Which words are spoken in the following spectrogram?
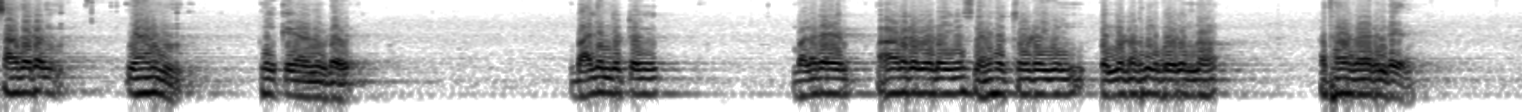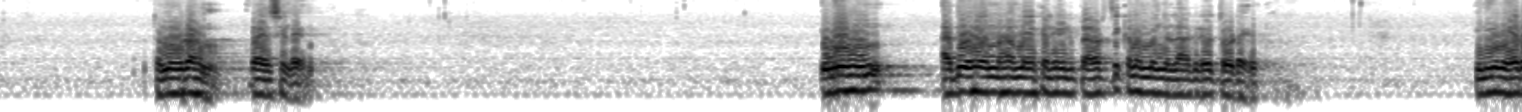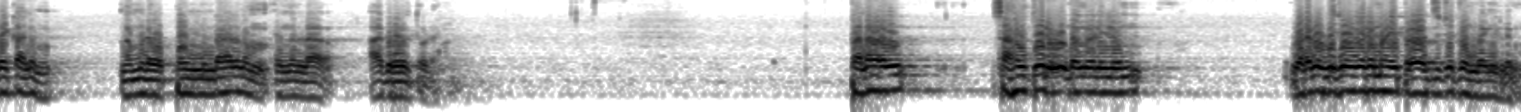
സാദരം ഞാനും നിൽക്കുകയാണ് ഇവിടെ. ബാല്യം തൊട്ട് വളരെ ആദരവോടെയും സ്നേഹത്തോടെയും പിന്തുടർന്നു പോരുന്ന കഥാകാരന്റെ തൊണ്ണൂറാം വയസ്സിലെ ഇനിയും അദ്ദേഹം ആ മേഖലയിൽ പ്രവർത്തിക്കണമെന്നുള്ള ആഗ്രഹത്തോടെ ഇനിയും ഏറെക്കാലം നമ്മുടെ ഒപ്പം ഉണ്ടാകണം എന്നുള്ള ആഗ്രഹത്തോടെ. പല സാഹിത്യ രൂപങ്ങളിലും വളരെ വിജയകരമായി പ്രവർത്തിച്ചിട്ടുണ്ടെങ്കിലും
